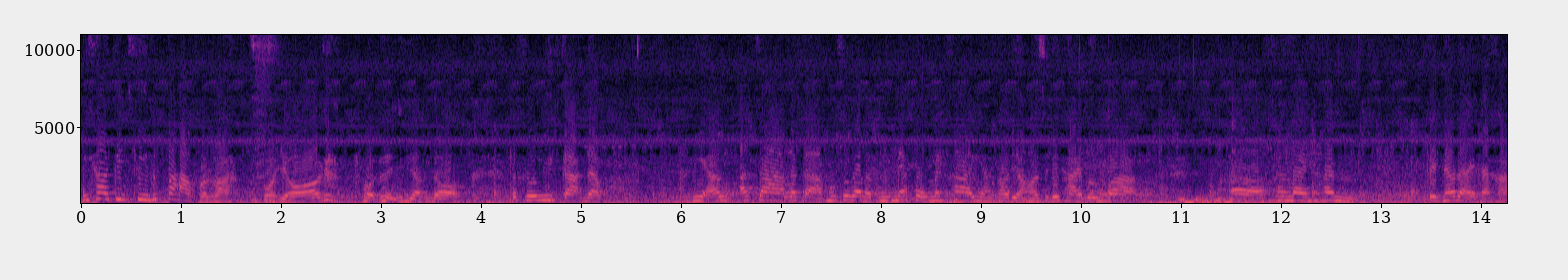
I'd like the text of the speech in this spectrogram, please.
มีข้าวกินฟรีหรือเปล่าผลว่าบ่ยอกผลอีกอย่างดอกก็คือมีการแบบ มีอาอาจารย์แล้วก็ผู้ช่วยแบบมีแม่คงแม่ค่าอย่างเนาะเดี๋ยวเขาจะไปทายเบิ่งว่าเอ่อข้างในท่านเป็นแนวใดนะคะ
